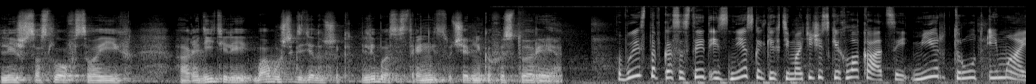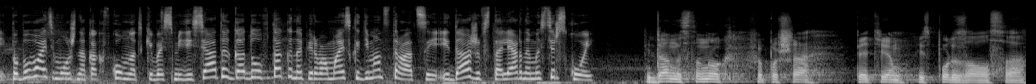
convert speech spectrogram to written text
лишь со слов своих родителей, бабушек, дедушек, либо со страниц учебников истории. Выставка состоит из нескольких тематических локаций – «Мир», «Труд» и «Май». Побывать можно как в комнатке 80-х годов, так и на первомайской демонстрации и даже в столярной мастерской. Данный станок ФПШ 5М использовался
